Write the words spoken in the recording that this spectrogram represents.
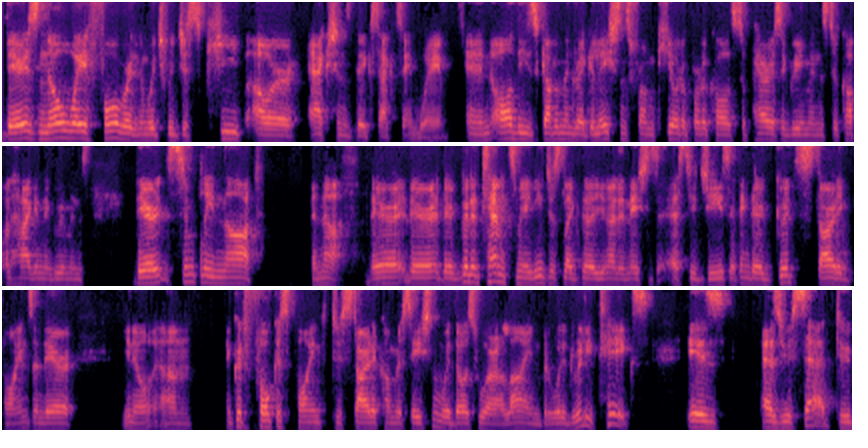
there is no way forward in which we just keep our actions the exact same way. And all these government regulations from Kyoto protocols to Paris agreements to Copenhagen agreements, they're simply not enough. They're they're they're good attempts, maybe just like the United Nations SDGs. I think they're good starting points, and they're, you know, um, a good focus point to start a conversation with those who are aligned. But what it really takes is as you said, to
